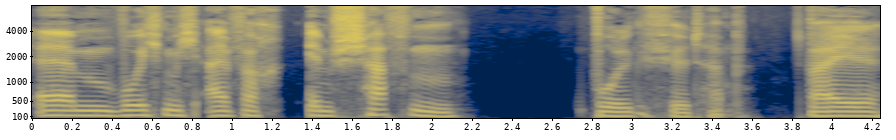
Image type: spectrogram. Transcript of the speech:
ähm, wo ich mich einfach im Schaffen wohlgefühlt habe, weil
